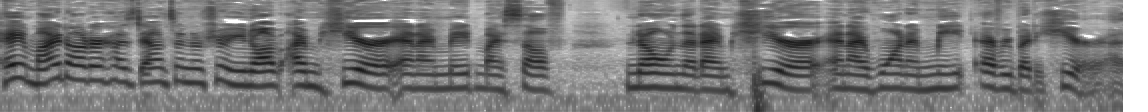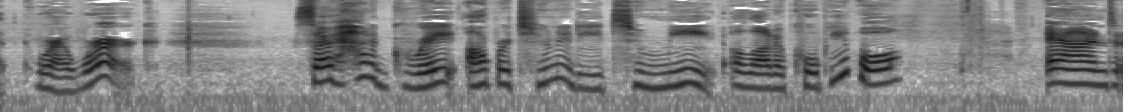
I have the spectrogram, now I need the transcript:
hey, my daughter has Down syndrome too. You know, I'm, here, and I made myself known that I'm here, and I want to meet everybody here at where I work. So I've had a great opportunity to meet a lot of cool people, and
